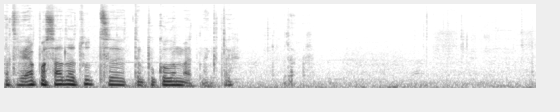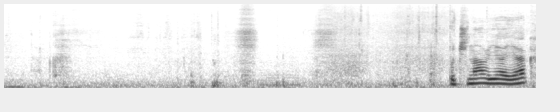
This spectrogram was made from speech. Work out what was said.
А твоя посада тут це типу кулеметник, так? Починав я як?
